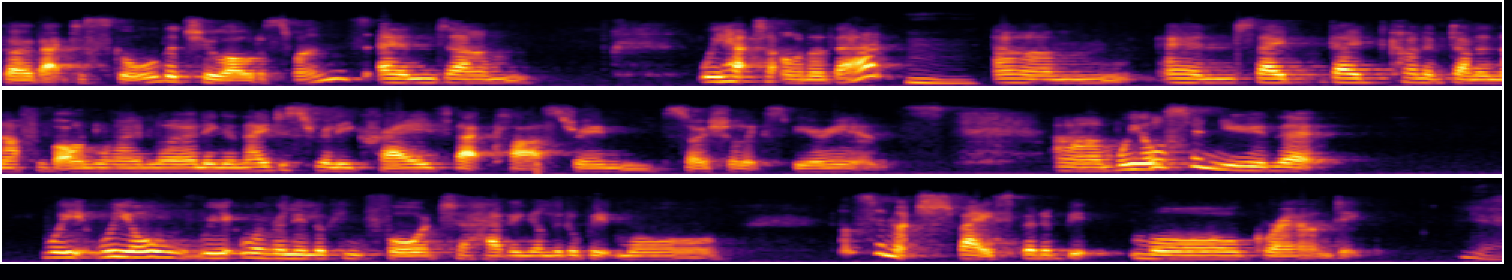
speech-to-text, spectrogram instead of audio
go back to school, the two oldest ones, and um, we had to honour that. Mm. Um, and they they'd kind of done enough of online learning, and they just really craved that classroom social experience. Um, we also knew that we we all re- were really looking forward to having a little bit more not so much space, but a bit more grounding. Yeah.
